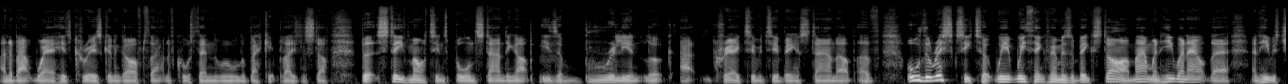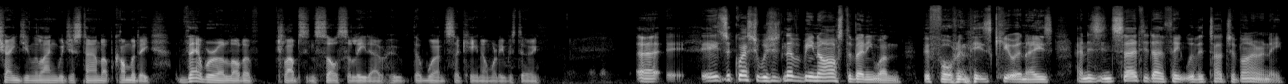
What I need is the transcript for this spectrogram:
and about where his career is going to go after that, and of course then there were all the Beckett plays and stuff. But Steve Martin's "Born Standing Up" is a brilliant look at creativity of being a stand-up, of all the risks he took. We we think of him as a big star, man. When he went out there and he was changing the language of stand-up comedy, there were a lot of clubs in Sausalito who that weren't so keen on what he was doing. Uh, it's a question which has never been asked of anyone before in these Q and A's, and is inserted, I think, with a touch of irony.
